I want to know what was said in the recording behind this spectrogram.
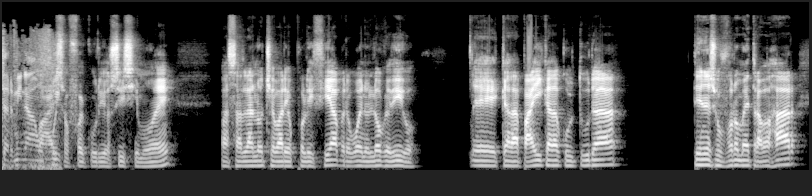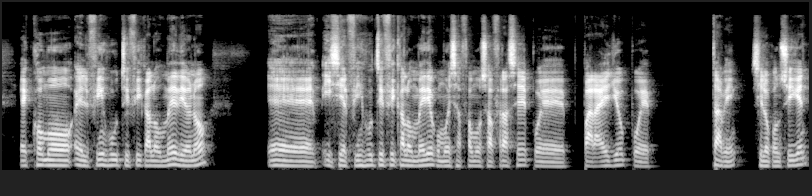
Termina un juicio. Eso fue curiosísimo, ¿eh? Pasar la noche varios policías, pero bueno, es lo que digo. Eh, cada país, cada cultura tiene su forma de trabajar. Es como el fin justifica los medios, ¿no? Eh, y si el fin justifica los medios, como esa famosa frase, pues para ellos, pues está bien, si lo consiguen.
